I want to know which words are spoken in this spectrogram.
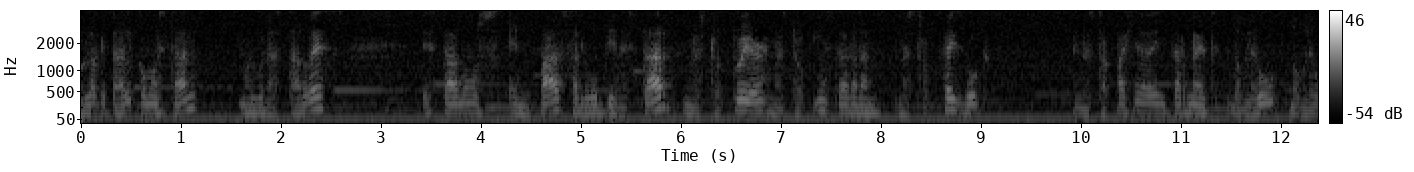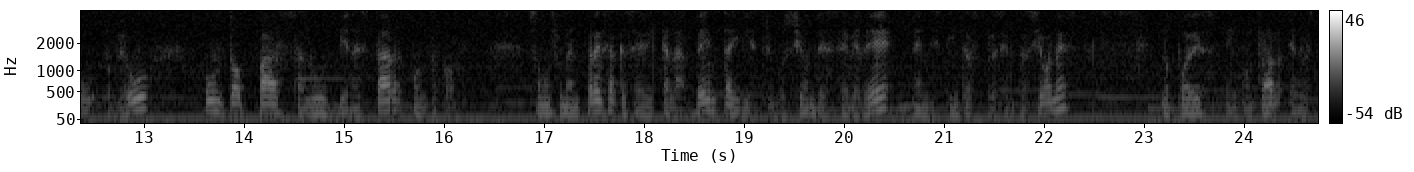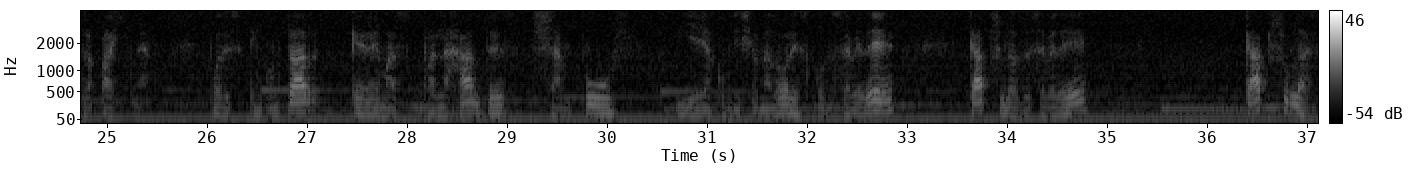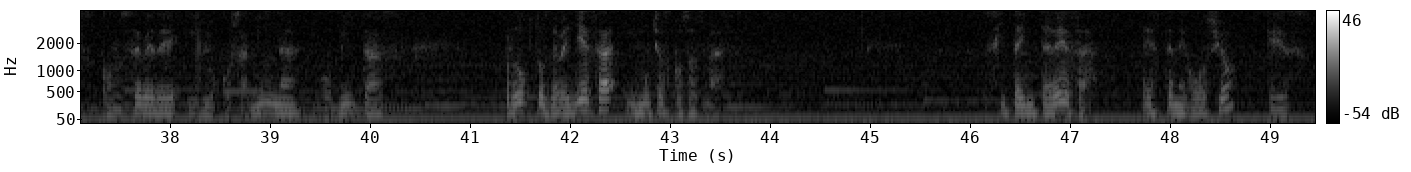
Hola, ¿qué tal? ¿Cómo están? Muy buenas tardes. Estamos en paz, salud, bienestar. Nuestro Twitter, nuestro Instagram, nuestro Facebook y nuestra página de internet www.pazsaludbienestar.com. Somos una empresa que se dedica a la venta y distribución de CBD en distintas presentaciones. Lo puedes encontrar en nuestra página. Puedes encontrar cremas relajantes, shampoos y acondicionadores con CBD, cápsulas de CBD, cápsulas con CBD y glucosamina, gomitas, productos de belleza y muchas cosas más. Si te interesa este negocio, que es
